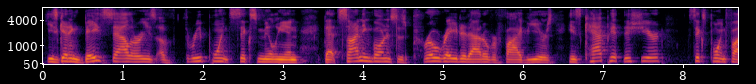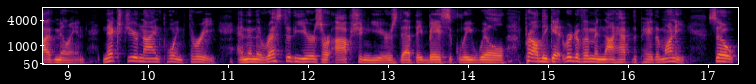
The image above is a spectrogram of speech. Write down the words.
He's getting base salaries of 3.6 million. That signing bonus is prorated out over 5 years. His cap hit this year 6.5 million. Next year 9.3. And then the rest of the years are option years that they basically will probably get rid of him and not have to pay the money. So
